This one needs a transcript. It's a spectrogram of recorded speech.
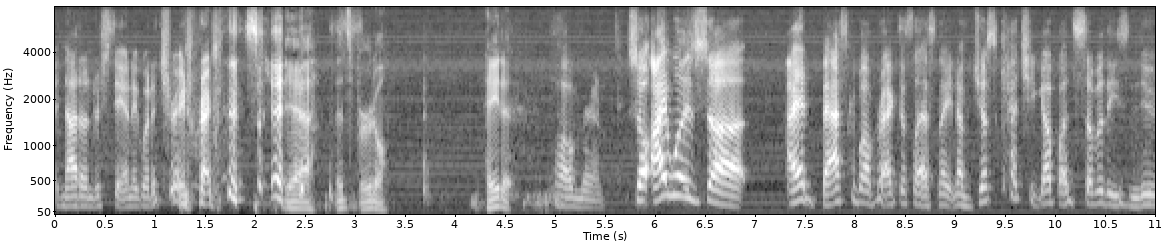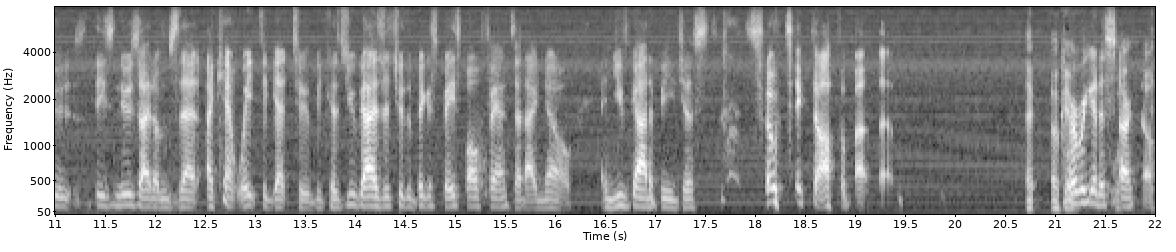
and not understanding what a train wreck is. Yeah, it's brutal. Hate it. Oh man. So I was uh I had basketball practice last night and I'm just catching up on some of these news these news items that I can't wait to get to because you guys are two of the biggest baseball fans that I know and you've got to be just so ticked off about them. Uh, Okay, Where are we going to start though?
